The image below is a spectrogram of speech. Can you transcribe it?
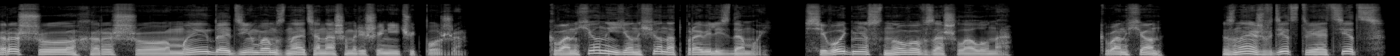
Хорошо, хорошо, мы дадим вам знать о нашем решении чуть позже. Кван Хён и Йон отправились домой. Сегодня снова взошла луна. Кван Хён, знаешь, в детстве отец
